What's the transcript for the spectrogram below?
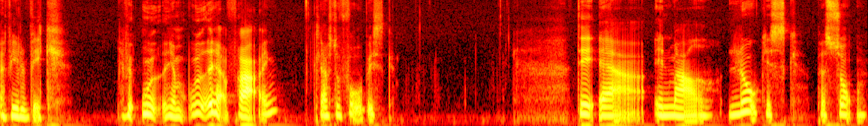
at ville væk. Jeg vil ud, jeg må ud herfra, ikke? Klaustrofobisk. Det er en meget logisk person,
